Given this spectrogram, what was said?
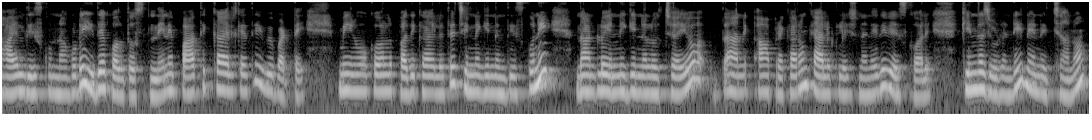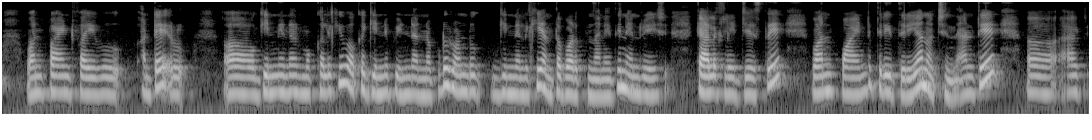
కాయలు తీసుకున్నా కూడా ఇదే కొలత వస్తుంది. నేను పాతిక కాయలకైతే ఇవి పట్టాయి. మీరు ఒకవేళ పది కాయలు అయితే చిన్న గిన్నెను తీసుకొని దాంట్లో ఎన్ని గిన్నెలు వచ్చాయో దాని ఆ ప్రకారం క్యాలిక్యులేషన్ అనేది వేసుకోవాలి. కింద చూడండి నేను ఇచ్చాను వన్ పాయింట్ ఫైవ్ అంటే గిన్నెల ముక్కలకి ఒక గిన్నె పిండి అన్నప్పుడు రెండు గిన్నెలకి ఎంత పడుతుంది అనేది నేను రేష్ క్యాలిక్యులేట్ చేస్తే వన్ పాయింట్ త్రీ త్రీ అని వచ్చింది. అంటే యాక్-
